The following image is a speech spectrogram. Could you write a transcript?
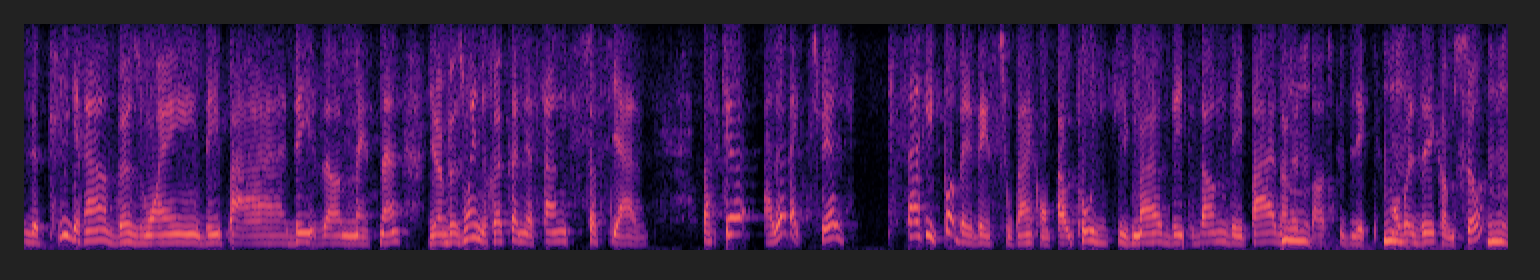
le plus grand besoin des pères, des hommes maintenant, il y a un besoin de reconnaissance sociale. Parce que à l'heure actuelle, ça arrive pas bien souvent qu'on parle positivement des hommes, des pères dans Mhm. l'espace public. Mhm. On va le dire comme ça. Mhm.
